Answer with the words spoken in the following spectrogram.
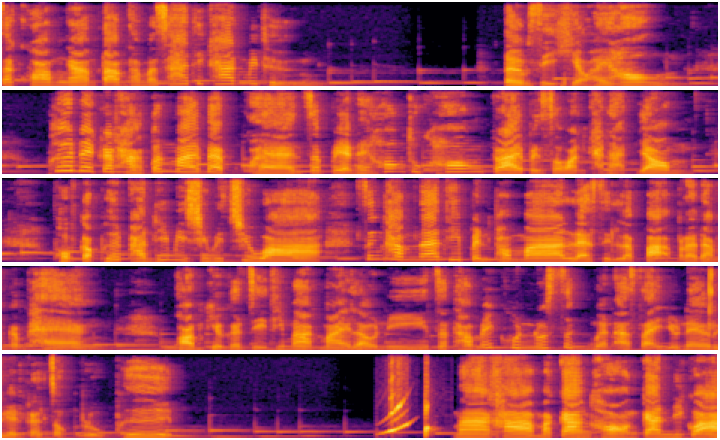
จากความงามตามธรรมชาติที่คาดไม่ถึง เติมสีเขียวให้ห้องพืชในกระถางต้นไม้แบบแขวนจะเปลี่ยนให้ห้องทุกห้องกลายเป็นสวรรค์ขนาดย่อม พบกับพืชพันธุ์ที่มีชีวิตชีวา ซึ่งทำหน้าที่เป็นพม่านและศิลปะประดับกำแพง ความเขียวขจีที่มากมายเหล่านี้จะทำให้คุณรู้สึกเหมือนอาศัยอยู่ในเรือนกระจกปลูกพืช มาค่ะ มากางของกันดีกว่า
